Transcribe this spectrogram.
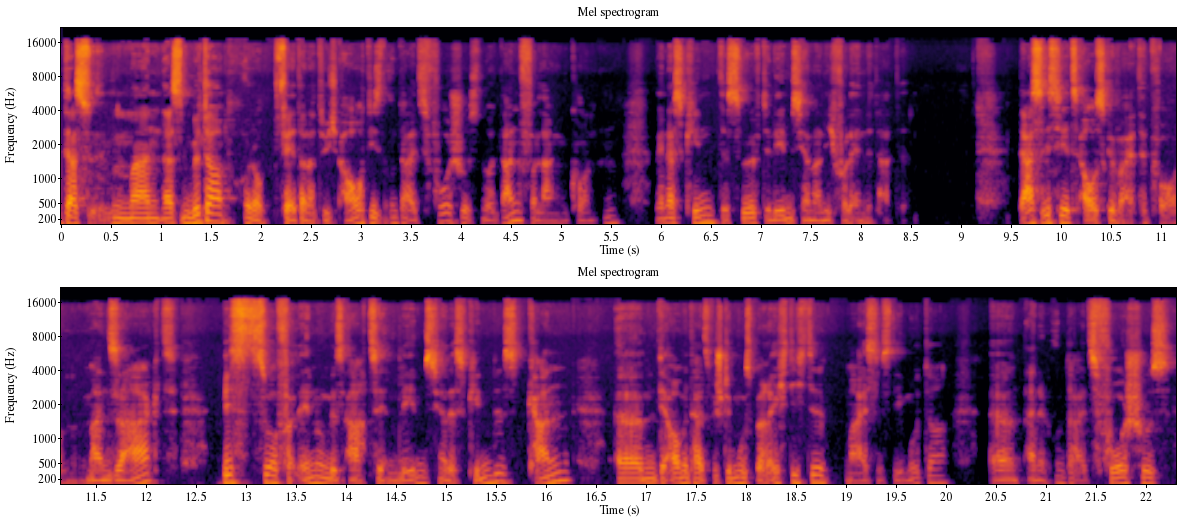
dass man, dass Mütter oder Väter natürlich auch diesen Unterhaltsvorschuss nur dann verlangen konnten, wenn das Kind das zwölfte Lebensjahr noch nicht vollendet hatte. Das ist jetzt ausgeweitet worden. Man sagt, bis zur Vollendung des 18. Lebensjahres des Kindes kann ähm, der Aufenthaltsbestimmungsberechtigte, meistens die Mutter, äh, einen Unterhaltsvorschuss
